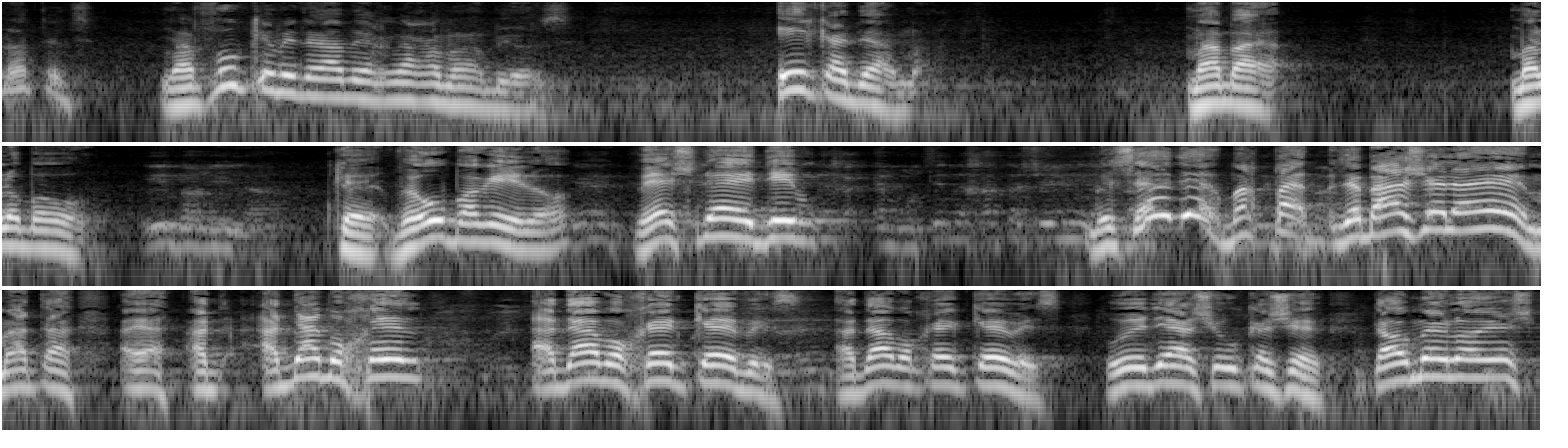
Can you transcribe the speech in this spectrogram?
לא תצא. נהפוך כמדרבי יחנך אמר רבי יוסי. איכא דאמר. מה הבעיה? מה לא ברור? היא בריא לה. כן, והוא בריא לו, ויש שני עדים... הם רוצים אחד את השני. בסדר, מה אכפת? זה בעיה שלהם. אתה... אדם אוכל, אדם אוכל כבש, אדם אוכל כבש, הוא יודע שהוא כשר. אתה אומר לו, יש,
